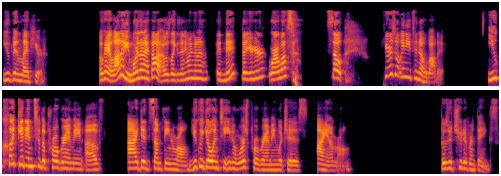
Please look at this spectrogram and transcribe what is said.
you've been led here. Okay, a lot of you, more than I thought. I was like, is anyone going to admit that you're here where I was? so here's what we need to know about it. You could get into the programming of, I did something wrong. You could go into even worse programming, which is, I am wrong. Those are two different things.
